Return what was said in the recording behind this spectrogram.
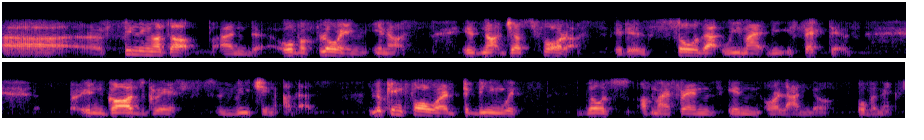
uh, filling us up and overflowing in us is not just for us, it is so that we might be effective in God's grace reaching others. Looking forward to being with those of my friends in Orlando over next.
